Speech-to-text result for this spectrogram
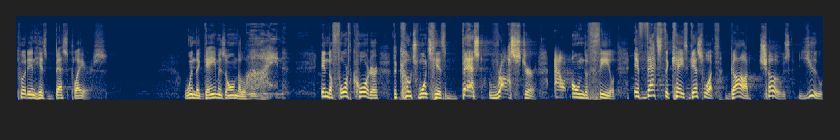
put in his best players? When the game is on the line. In the fourth quarter, the coach wants his best roster out on the field. If that's the case, guess what? God chose you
